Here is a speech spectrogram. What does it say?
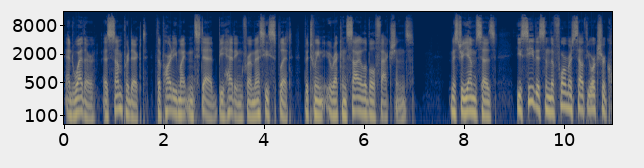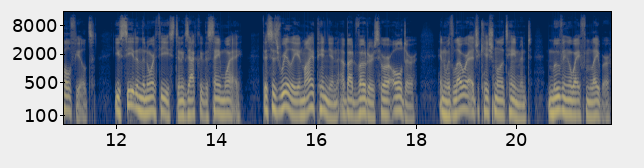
and whether, as some predict, the party might instead be heading for a messy split between irreconcilable factions. Mr. Yemm says, You see this in the former South Yorkshire coalfields. You see it in the Northeast in exactly the same way. This is really, in my opinion, about voters who are older and with lower educational attainment moving away from labor.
